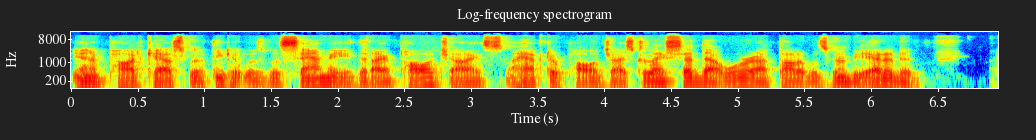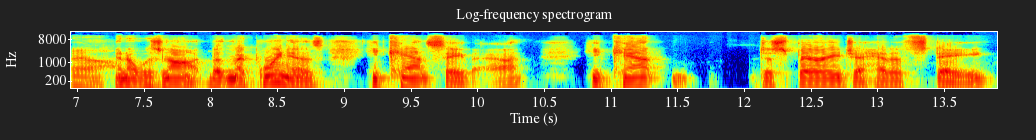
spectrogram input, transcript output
in a podcast, but I think it was with Sammy that I apologize. I have to apologize because I said that word. I thought it was going to be edited. Yeah. And it was not. But my point is, he can't say that. He can't disparage a head of state.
